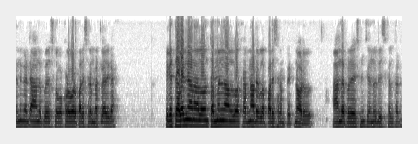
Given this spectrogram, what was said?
ఎందుకంటే ఆంధ్రప్రదేశ్లో ఒక్కడ కూడా పరిశ్రమ పెట్టలేదుగా. ఇక తెలంగాణలో తమిళనాడులో కర్ణాటకలో పరిశ్రమ పెట్టినాడు ఆంధ్రప్రదేశ్ నుంచి ఎందుకు తీసుకెళ్తాడు?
